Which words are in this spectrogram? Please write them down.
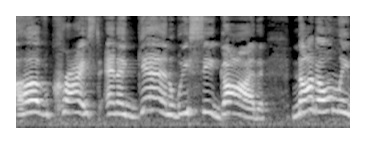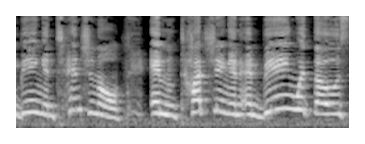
of Christ. And again, we see God not only being intentional in touching and, and being with those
